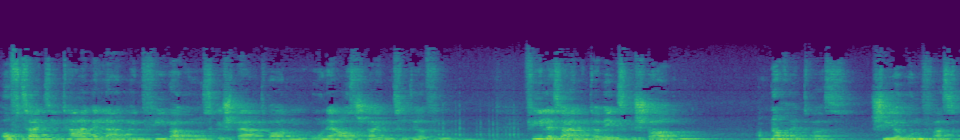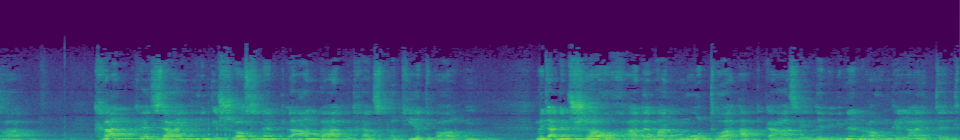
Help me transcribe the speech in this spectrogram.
Oft seien sie tagelang in Viehwaggons gesperrt worden, ohne aussteigen zu dürfen. Viele seien unterwegs gestorben. Und noch etwas, schier unfassbar. Kranke seien in geschlossenen Planwagen transportiert worden. Mit einem Schlauch habe man Motorabgase in den Innenraum geleitet,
